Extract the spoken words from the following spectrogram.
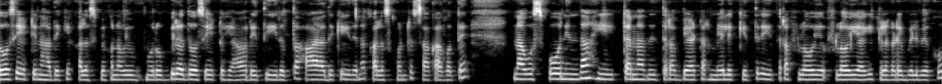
ದೋಸೆ ಹಿಟ್ಟಿನ ಅದಕ್ಕೆ ಕಲಿಸ್ಬೇಕು. ನಾವು ರುಬ್ಬಿರೋ ದೋಸೆ ಹಿಟ್ಟು ಯಾವ ರೀತಿ ಇರುತ್ತೋ ಆ ಅದಕ್ಕೆ ಇದನ್ನು ಕಲಿಸ್ಕೊಂಡ್ರೆ ಸಾಕಾಗುತ್ತೆ. ನಾವು ಸ್ಪೂನಿಂದ ಈ ಹಿಟ್ಟನ್ನು ಈ ಥರ ಬ್ಯಾಟರ್ ಮೇಲೆ ಕೆತ್ತಿರಿ ಈ ಥರ ಫ್ಲೋ ಫ್ಲೋಯಾಗಿ ಕೆಳಗಡೆ ಬೀಳಬೇಕು.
